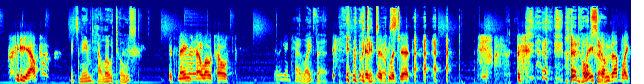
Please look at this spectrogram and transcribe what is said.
yep. It's named Hello Toast. It's named really Hello Toast. Really good I like that. really good It's, toast. it's legit. I'd hope place so. comes up like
